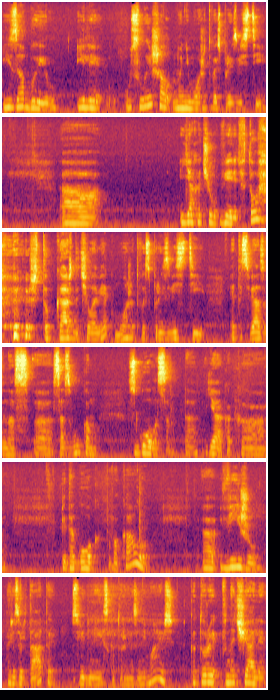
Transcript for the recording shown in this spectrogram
и забыл. Или услышал, но не может воспроизвести. А, Я хочу верить в то, что каждый человек может воспроизвести. Это связано с, э, со звуком, с голосом. Да? Я как э, педагог по вокалу э, вижу результаты с людьми, с которыми занимаюсь, которые вначале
